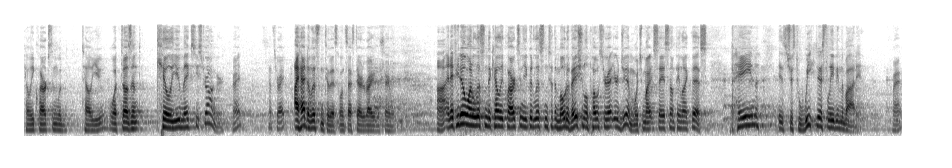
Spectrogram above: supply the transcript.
Kelly Clarkson would tell you, what doesn't kill you makes you stronger, right? That's right. I had to listen to this once I started writing the sermon. Uh, and if you don't want to listen to Kelly Clarkson, you could listen to the motivational poster at your gym, which might say something like this. Pain is just weakness leaving the body, right?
